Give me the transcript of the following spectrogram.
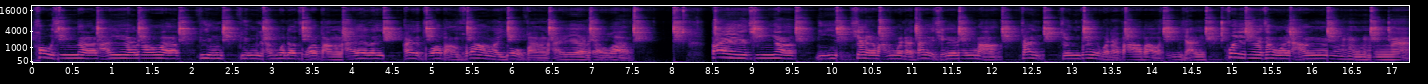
后心啊来了啊，冰冰凉，我这左膀来了，哎。左膀晃了，右膀来了啊！带起呀，你先往我这带起领马，战军队我这八宝金线会走粮啊！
